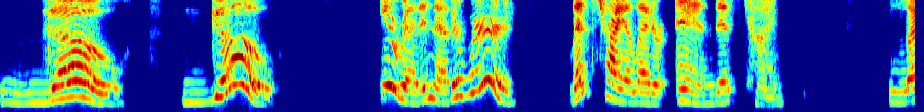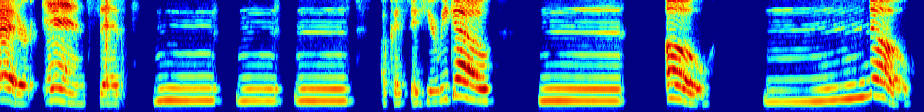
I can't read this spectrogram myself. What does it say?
Oh, go. Go. You read another word. Let's try a letter N this time. Letter N says n, n, n. Okay, so here we go. N, O. No.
